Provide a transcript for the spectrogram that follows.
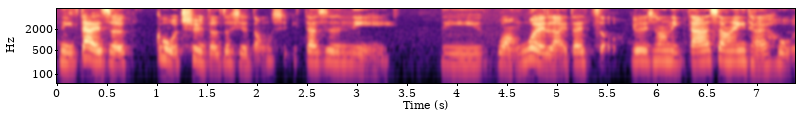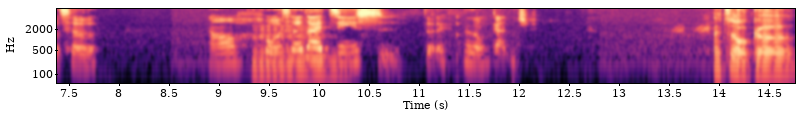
你带着过去的这些东西，但是你你往未来在走，有点像你搭上一台火车，然后火车在疾驶，嗯、对，那种感觉。那，这首歌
